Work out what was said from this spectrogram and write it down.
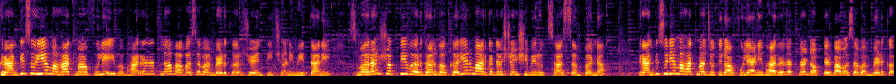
क्रांतीसूर्य महात्मा फुले व भारतरत्न बाबासाहेब आंबेडकर जयंतीच्या निमित्ताने स्मरणशक्ती वर्धन व करिअर मार्गदर्शन शिबिर उत्साहात संपन्न. क्रांतीसूर्य महात्मा ज्योतिराव फुले आणि भारतरत्न डॉक्टर बाबासाहेब आंबेडकर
